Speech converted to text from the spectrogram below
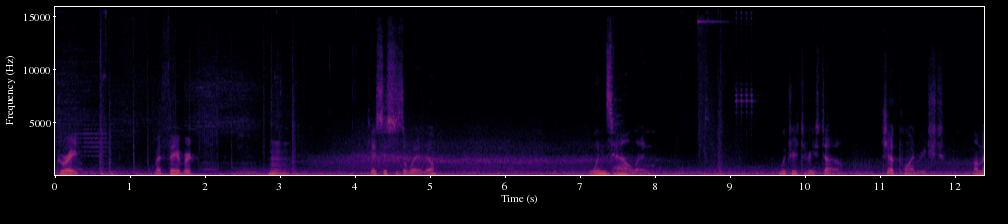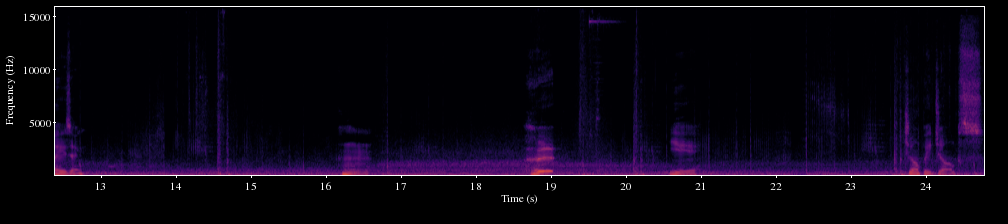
Great. My favorite. Hmm. Guess this is the way to go. Winds howling. Witcher 3 style. Checkpoint reached. Amazing. Hmm. yeah. Jumpy jumps.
